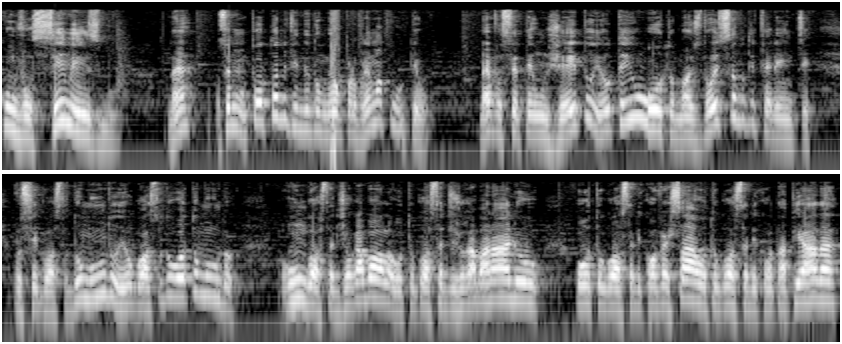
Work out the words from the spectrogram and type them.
com você mesmo, né? Você não estou dividindo o meu problema com o teu. Né? Você tem um jeito, eu tenho outro. Nós dois somos diferentes. Você gosta do mundo, eu gosto do outro mundo. Um gosta de jogar bola, outro gosta de jogar baralho, outro gosta de conversar, outro gosta de contar piada.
